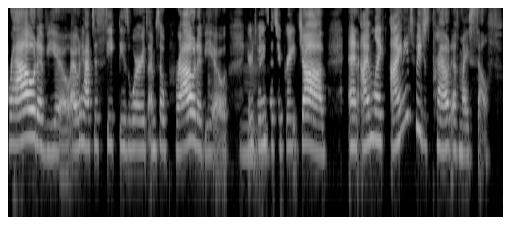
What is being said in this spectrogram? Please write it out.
proud of you. I would have to seek these words. I'm so proud of you. Mm. You're doing mm. such a great job. And I'm like, I need to be just proud of myself.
